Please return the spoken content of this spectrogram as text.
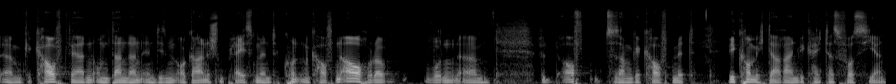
ähm, gekauft werden, um dann dann in diesem organischen Placement, Kunden kauften auch oder wurden ähm, oft zusammen gekauft mit. Wie komme ich da rein? Wie kann ich das forcieren?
